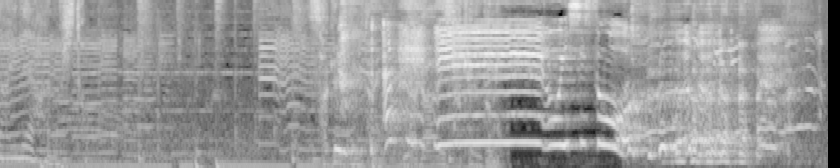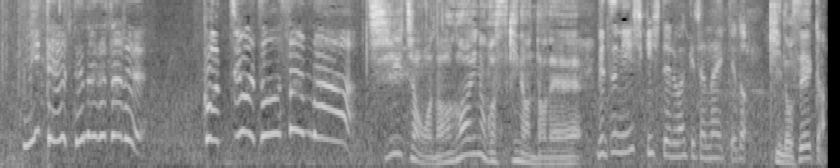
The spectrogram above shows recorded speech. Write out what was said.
ないねあの人。避けるみたい。えー、美味しそう 見て手長猿こっちはゾウさんだちゃんは長いのが好きなんだね。別に意識してるわけじゃないけど。気のせいか。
